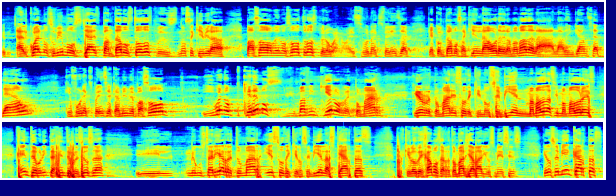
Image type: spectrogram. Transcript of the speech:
eh, al cual nos subimos ya espantados todos, pues no sé qué hubiera pasado de nosotros, pero bueno, es una experiencia que contamos aquí en la hora de la mamada, la, la venganza down, que fue una experiencia que a mí me pasó. Y bueno, queremos, más bien quiero retomar, quiero retomar eso de que nos envíen mamadoras y mamadores, gente bonita, gente preciosa, el- me gustaría retomar eso de que nos envíen las cartas, porque lo dejamos de retomar ya varios meses, que nos envíen cartas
